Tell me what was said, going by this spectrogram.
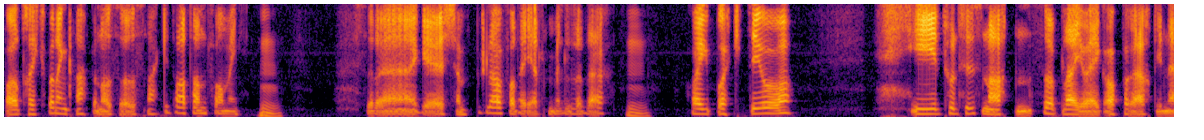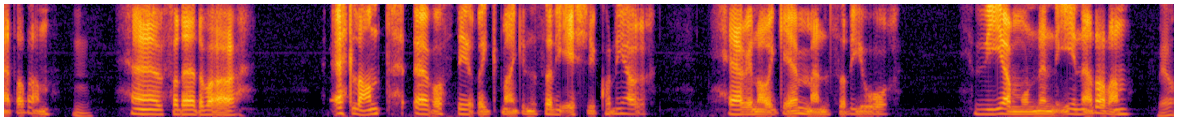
bare trykke på den knappen, og så snakker dataen for meg. Mm. Så det, jeg er kjempeglad for det hjelpemiddelet der. Mm. Og jeg brukte jo I 2018 så ble jo jeg operert i Nederland. Mm. Eh, fordi det var et eller annet øverst i ryggmargen som de ikke kunne gjøre her i Norge, men som de gjorde via munnen i Nederland. Ja.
